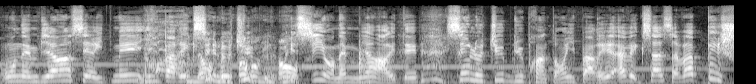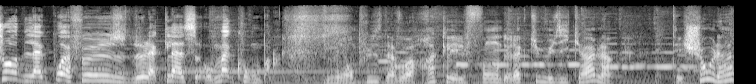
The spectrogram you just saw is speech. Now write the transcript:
on aime bien, c'est rythmé. Il paraît que c'est le tube. non. Mais si, on aime bien arrêter. C'est le tube du printemps, il paraît. Avec ça, ça va pécho de la coiffeuse de la classe au Macumba. Mais en plus d'avoir raclé le fond de l'actu musical, t'es chaud là,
